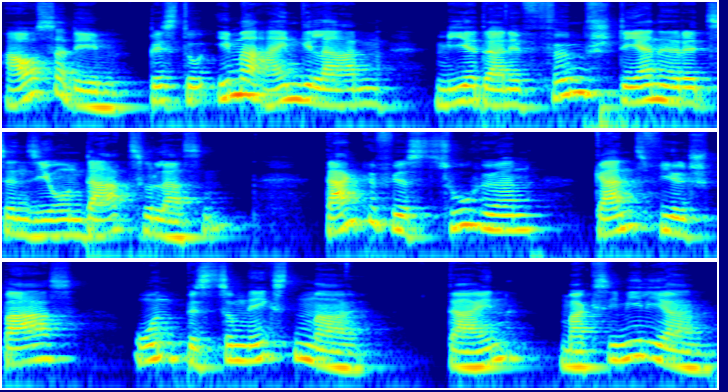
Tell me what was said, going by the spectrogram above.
Außerdem bist du immer eingeladen, mir deine 5-Sterne-Rezension dazulassen. Danke fürs Zuhören, ganz viel Spaß und bis zum nächsten Mal. Dein Maximilian.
